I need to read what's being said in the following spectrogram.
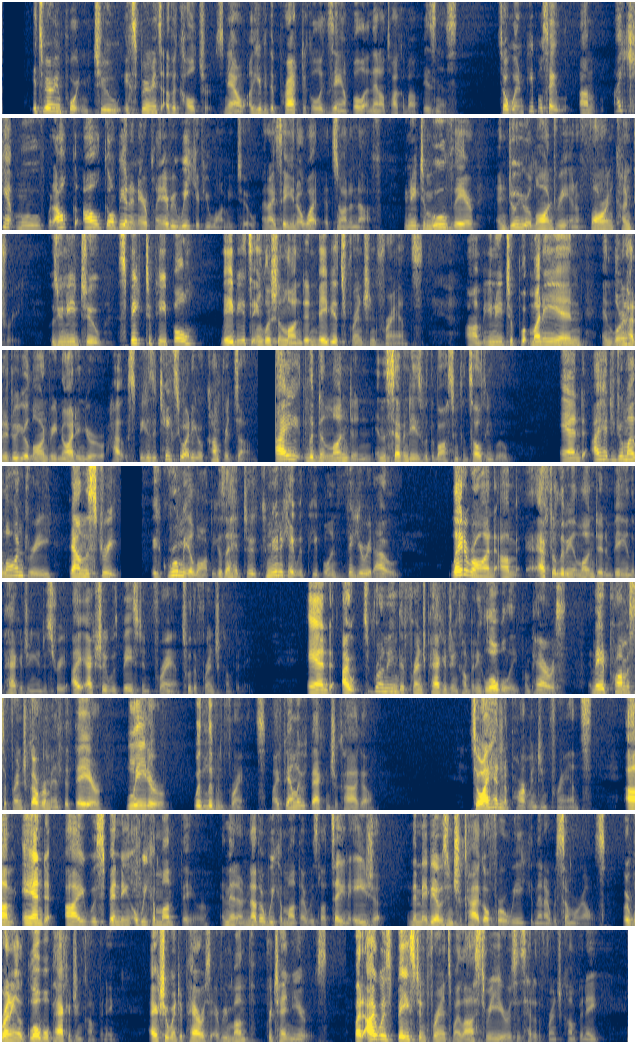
it's very important to experience other cultures now i'll give you the practical example and then i'll talk about business so when people say um, I can't move, but I'll, I'll go be in an airplane every week if you want me to. And I say, you know what? It's not enough. You need to move there and do your laundry in a foreign country because you need to speak to people. Maybe it's English in London, maybe it's French in France. Um, you need to put money in and learn how to do your laundry not in your house because it takes you out of your comfort zone. I lived in London in the 70s with the Boston Consulting Group, and I had to do my laundry down the street. It grew me a lot because I had to communicate with people and figure it out. Later on, um, after living in London and being in the packaging industry, I actually was based in France with a French company. And I was running the French packaging company globally from Paris. And they had promised the French government that their leader would live in France. My family was back in Chicago. So I had an apartment in France. Um, and I was spending a week a month there, and then another week a month I was, let's say, in Asia. And then maybe I was in Chicago for a week, and then I was somewhere else. But running a global packaging company. I actually went to Paris every month for 10 years. But I was based in France my last three years as head of the French company.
